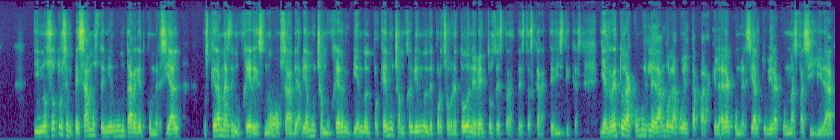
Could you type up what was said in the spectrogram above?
Y nosotros empezamos teniendo un target comercial pues que era más de mujeres, ¿no? O sea, había mucha mujer viendo el, porque hay mucha mujer viendo el deporte, sobre todo en eventos de, de estas características. Y el reto era cómo irle dando la vuelta para que el área comercial tuviera con más facilidad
